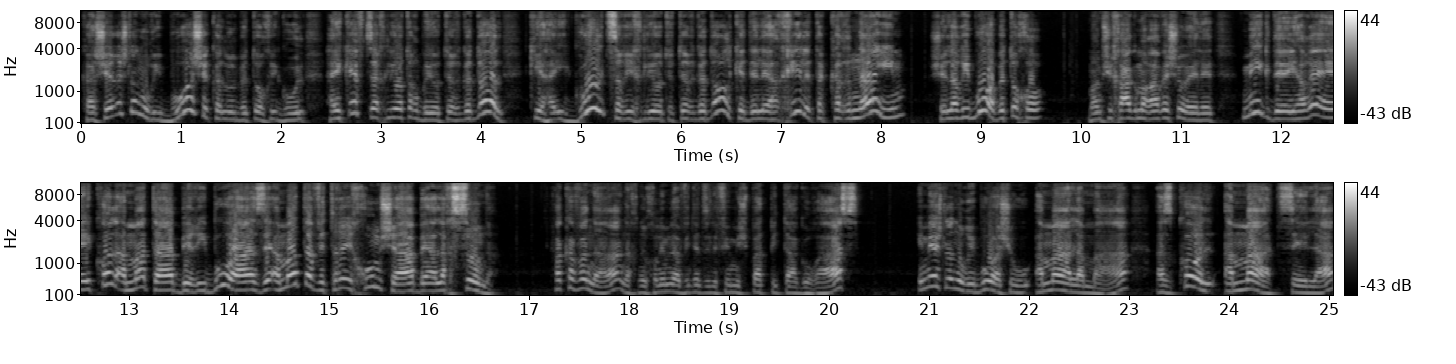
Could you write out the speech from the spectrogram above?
כאשר יש לנו ריבוע שכלול בתוך עיגול, ההיקף צריך להיות הרבה יותר גדול, כי העיגול צריך להיות יותר גדול כדי להכיל את הקרניים של הריבוע בתוכו. ממשיכה הגמרא ושואלת, מגדי הרי כל אמתה בריבוע זה אמתה ותרי חומשה באלכסונה. הכוונה, אנחנו יכולים להבין את זה לפי משפט פיתגורס, אם יש לנו ריבוע שהוא אמה על אמה, אז כל אמה צלע,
